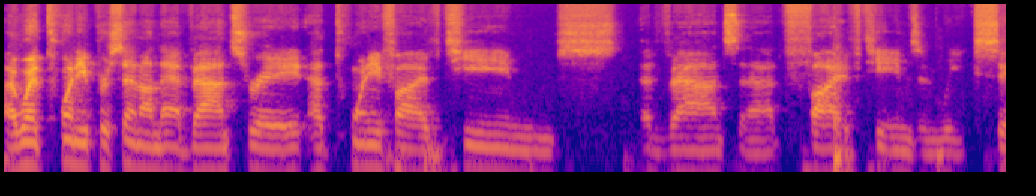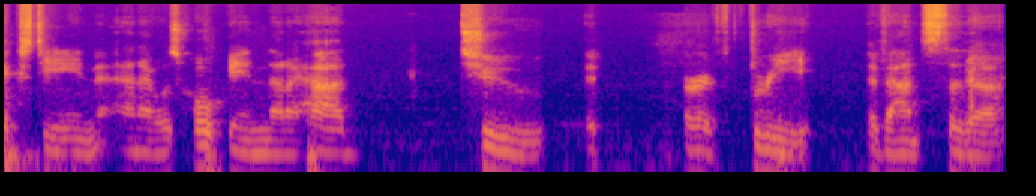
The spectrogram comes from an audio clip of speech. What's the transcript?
I went 20% on the advance rate, had 25 teams advance, and I had five teams in week 16. And I was hoping that I had two eh, or three advanced to the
